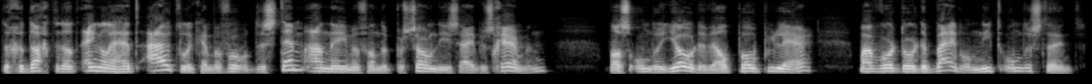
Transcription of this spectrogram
De gedachte dat engelen het uiterlijk en bijvoorbeeld de stem aannemen van de persoon die zij beschermen, was onder Joden wel populair, maar wordt door de Bijbel niet ondersteund.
